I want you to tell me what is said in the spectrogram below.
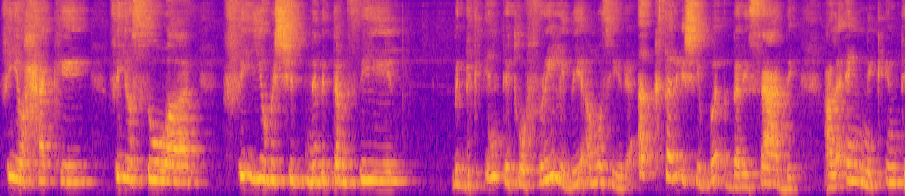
فيه حكي فيه صور فيه بشدني بالتمثيل. بدك أنت توفري لي بيئة مثيرة. أكثر إشي بقدر يساعدك على إنك أنت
